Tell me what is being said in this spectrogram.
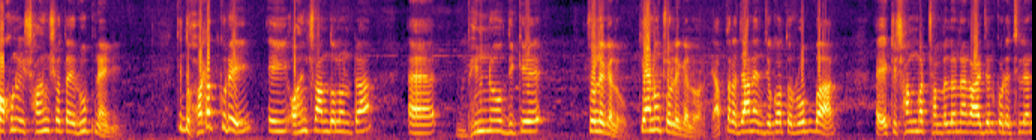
কখনোই সহিংসতায় রূপ নেয়নি। কিন্তু হঠাৎ করেই এই অহিংস আন্দোলনটা ভিন্ন দিকে চলে গেল। কেন চলে গেল আর কি? আপনারা জানেন যে গত রোববার একটি সংবাদ সম্মেলনের আয়োজন করেছিলেন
